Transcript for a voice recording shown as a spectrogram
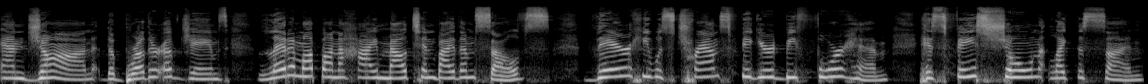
and John, the brother of James, led him up on a high mountain by themselves. There he was transfigured before him. His face shone like the sun,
